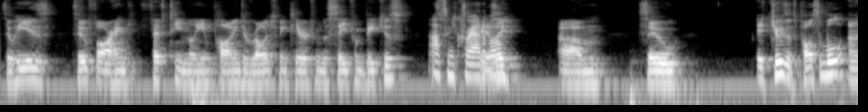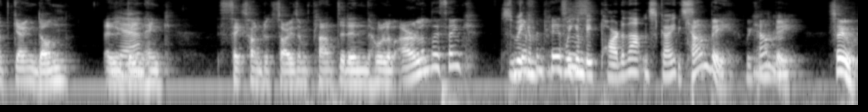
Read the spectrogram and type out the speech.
so he is so far, I think 15 million pounds of rubbish being cleared from the sea from beaches. That's incredible. Um, So it shows it's possible and it's getting done. There's Yeah. been, I think, 600,000 planted in the whole of Ireland, I think. So we can different places. we can be part of that in Scouts. We can be. We can Mhm. be. So,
